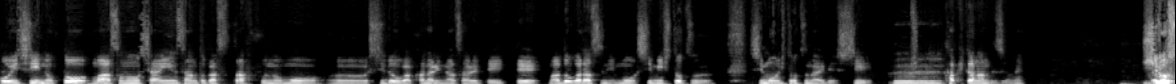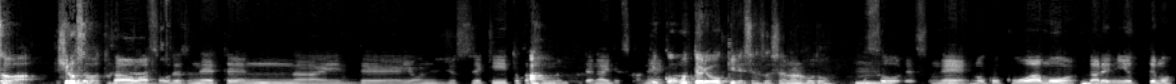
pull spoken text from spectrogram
美味しいのと、まあ、その社員さんとかスタッフのもう指導がかなりなされていて、窓ガラスにもうシミ一つ、指紋一つないですし、へえ。カピカなんですよね。広さは広さは広さはそうですね、店内で40席とかあそんなもんじゃないですかね。結構思ったより大きいですね、そしたら。なるほど。うんそうですね。もうここはもう誰に言っても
